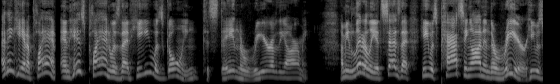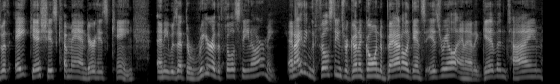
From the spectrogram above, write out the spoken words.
I think he had a plan, and his plan was that he was going to stay in the rear of the army. I mean, literally, it says that he was passing on in the rear. He was with Achish, his commander, his king, and he was at the rear of the Philistine army. And I think the Philistines were going to go into battle against Israel, and at a given time,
